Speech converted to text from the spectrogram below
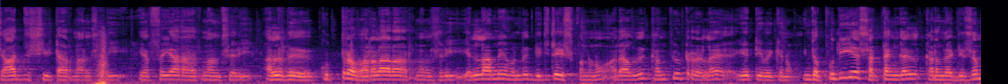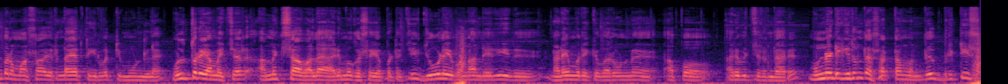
சார்ஜ் ஷீட்டாக இருந்தாலும் சரி எஃப்ஐஆராக இருந்தாலும் சரி அல்லது குற்ற வரலாறாக இருந்தாலும் சரி எல்லாமே வந்து டிஜிட்டைஸ் பண்ணணும். அதாவது கம்ப்யூட்டரில் ஏற்றி வைக்கணும். இந்த புதிய சட்டங்கள் கடந்த டிசம்பர் மாதம் இரண்டாயிரத்தி இருபத்தி மூணில் உள்துறை அமைச்சர் அமித்ஷாவால் அறிமுகம் செய்யப்பட்டுச்சு. ஜூலை ஒன்றாம் தேதி இது நடைமுறைக்கு வரும்னு அப்போது அறிவிச்சிருந்தார். முன்னாடி இருந்த சட்டம் வந்து பிரிட்டிஷ்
